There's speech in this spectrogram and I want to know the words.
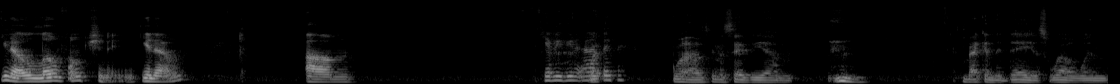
you know, low functioning. You know. Um. You have anything to add, What- baby? Well, I was gonna say the um, back in the day as well when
